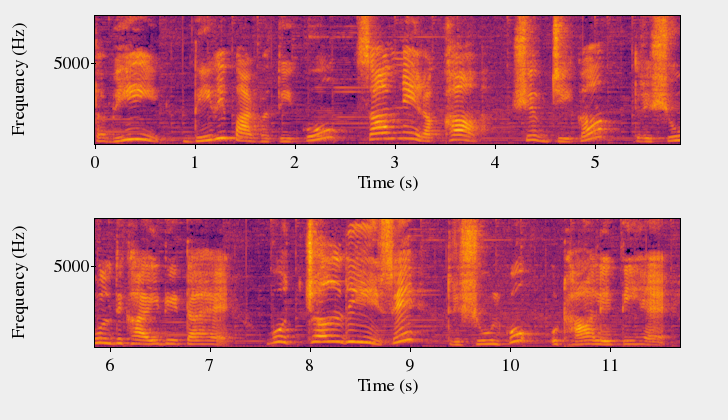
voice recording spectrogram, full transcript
तभी देवी पार्वती को सामने रखा शिव जी का त्रिशूल दिखाई देता है। वो जल्दी से त्रिशूल को उठा लेती हैं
